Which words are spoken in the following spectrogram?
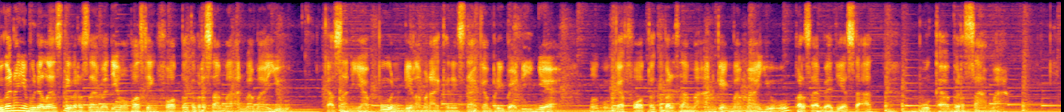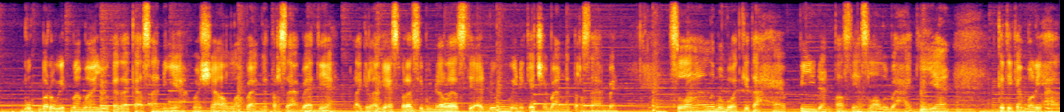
Bukan hanya Bunda Lesti persahabat yang memposting foto kebersamaan Mama Yu. Kak Sania pun di laman akun Instagram pribadinya mengunggah foto kebersamaan geng Mama Yu persahabat ya saat buka bersama. Bukber with Mamayu kata Kak Sania. Masya Allah banget persahabat ya. Lagi-lagi ekspresi Bunda Lesti. Aduh ini kece banget persahabat. Selalu membuat kita happy dan pastinya selalu bahagia Ketika melihat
